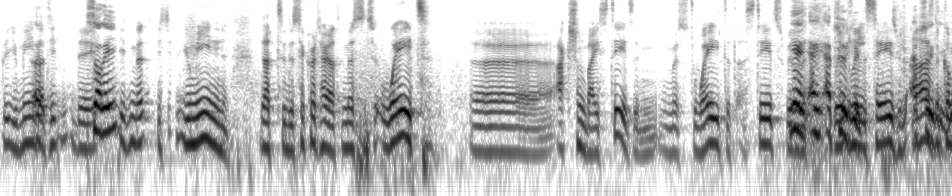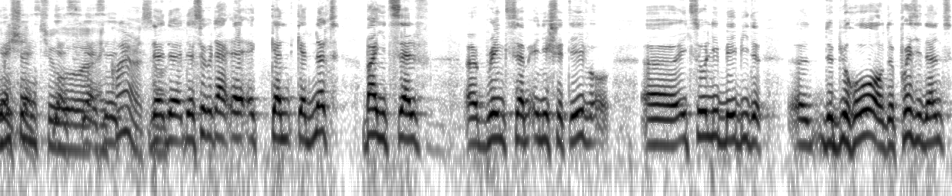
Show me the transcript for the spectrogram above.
But you mean uh, that it, the, sorry? It must, you mean that the secretariat must wait uh, action by states. They must wait that states will, yeah, will, will, say, will absolutely. ask the Commission yes, yes, to yes, yes. inquire. So. The, the, the secretary uh, can, cannot by itself uh, bring some initiative. Or, uh, it's only maybe the, uh, the bureau or the president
